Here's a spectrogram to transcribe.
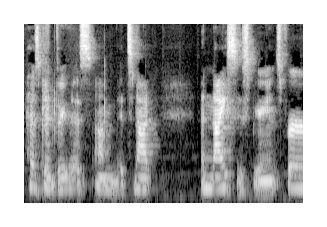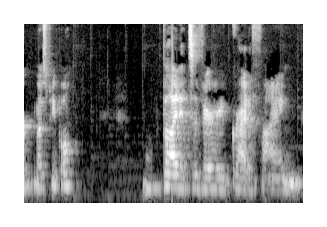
has been through this. Um, it's not a nice experience for most people, but it's a very gratifying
